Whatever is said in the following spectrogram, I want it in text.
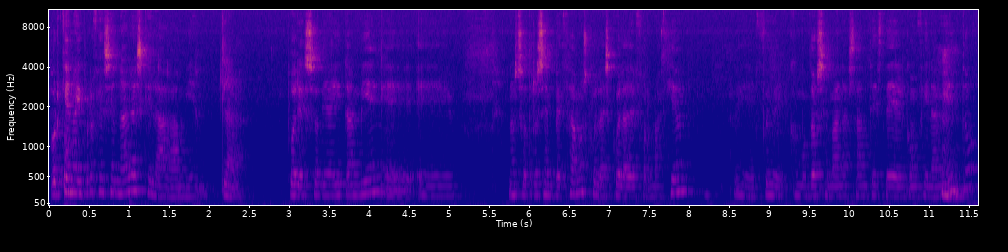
Porque no hay profesionales que la hagan bien. Claro. Por eso de ahí también eh, eh, nosotros empezamos con la escuela de formación, eh, fue como dos semanas antes del confinamiento.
